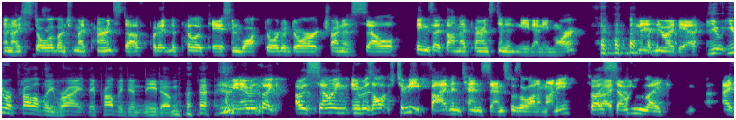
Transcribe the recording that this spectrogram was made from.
and I stole a bunch of my parents' stuff, put it in a pillowcase, and walked door to door trying to sell things I thought my parents didn't need anymore. And I had no idea. You you were probably right. They probably didn't need them. I mean, it was like I was selling. It was all to me. Five and ten cents was a lot of money. So I was Right. selling like I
